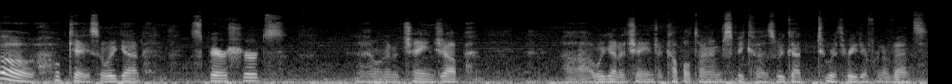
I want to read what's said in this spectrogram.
oh, okay. So we got spare shirts, and we're to change up. Uh, we got to change a couple times because we've got two or three different events.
